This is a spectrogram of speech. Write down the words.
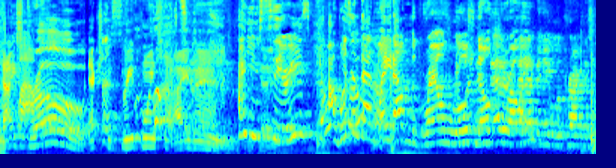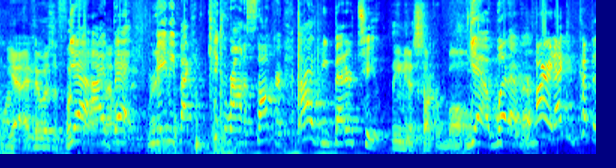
Nice throw! Extra three points to Ivan. Are you serious? I wasn't that laid out in the ground It rules, would've been no better had I throwing. been able to practice more. Yeah, if it was a football. Yeah, I would've bet. been great. Maybe if I could kick around a soccer, I'd be better too. I think you mean a soccer ball. Yeah, whatever. All right, I can cut the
